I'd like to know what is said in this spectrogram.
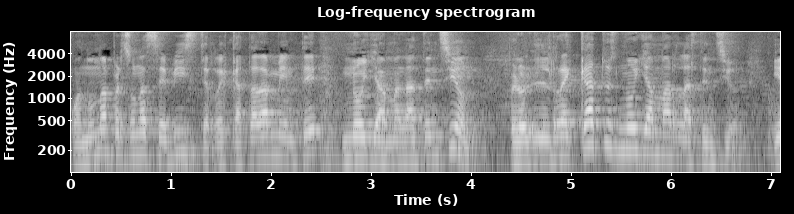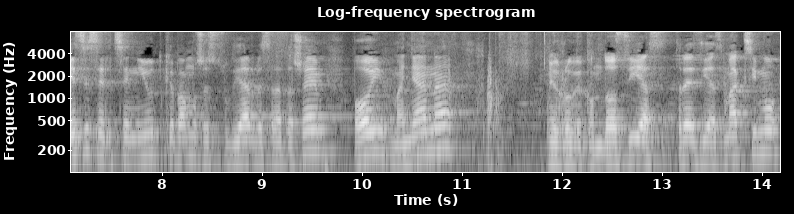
Cuando una persona se viste recatadamente, no llama la atención. Pero el recato es no llamar la atención. Y ese es el Zeniut que vamos a estudiar, Besrat Hashem, hoy, mañana. Yo creo que con dos días, tres días máximo,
